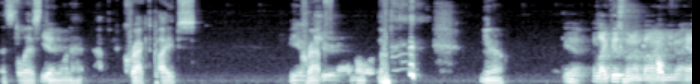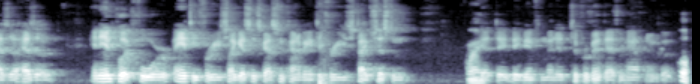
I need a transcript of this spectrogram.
That's the last thing you want to have. Cracked pipes, yeah, crap sure. all over them. you know, Yeah, like this one I'm buying, you know, has a has a an input for antifreeze. So I guess it's got some kind of antifreeze type system right? that they, they've implemented to prevent that from happening. But Cool.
